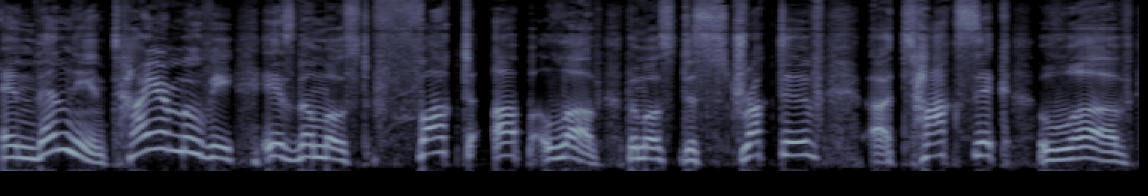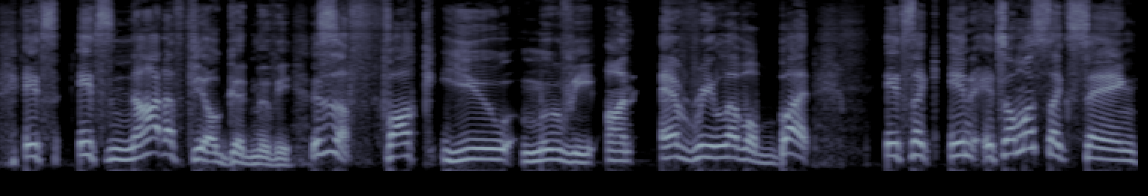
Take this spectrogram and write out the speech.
And then the entire movie is the most fucked up love, the most destructive, uh, toxic love. It's it's not a feel good movie. This is a fuck you movie on every level. But it's like in it's almost like saying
